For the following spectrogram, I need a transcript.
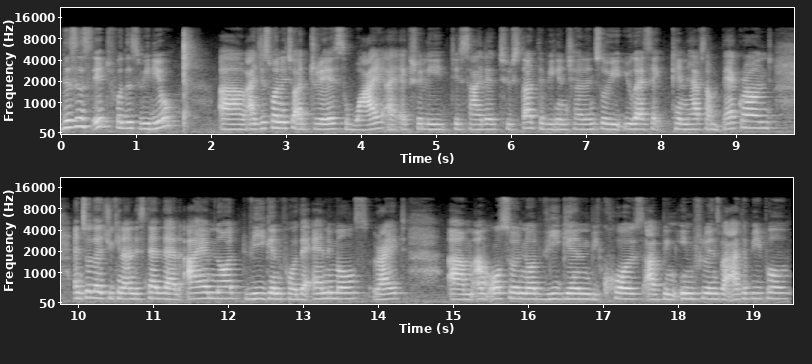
this is it for this video um, I just wanted to address why I actually decided to start the vegan challenge so you guys can have some background and so that you can understand that I am not vegan for the animals right? Um, I'm also not vegan because I've been influenced by other people.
